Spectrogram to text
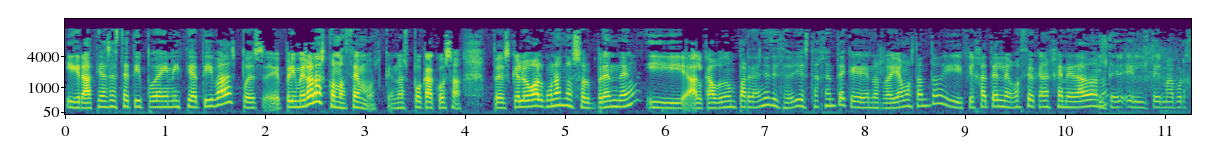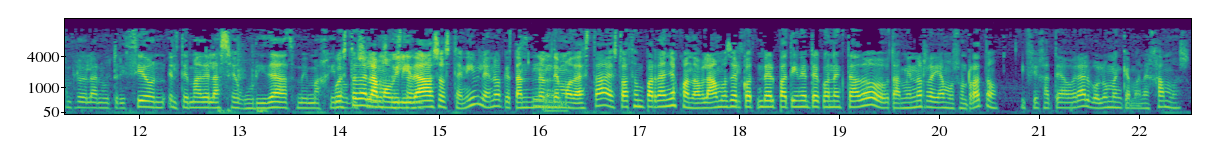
y gracias a este tipo de iniciativas, pues eh, primero las conocemos, que no es poca cosa, pero es que luego algunas nos sorprenden y al cabo de un par de años dices, oye, esta gente que nos rayamos tanto y fíjate el negocio que han generado. El, tema, por ejemplo, de la nutrición, el tema de la seguridad, me imagino. Puesto de la movilidad sostenible, ¿no? Que tan de moda está. Esto hace un par de años, cuando hablábamos del, del patinete conectado, también nos rayamos un rato. Y fíjate ahora el volumen que manejamos.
